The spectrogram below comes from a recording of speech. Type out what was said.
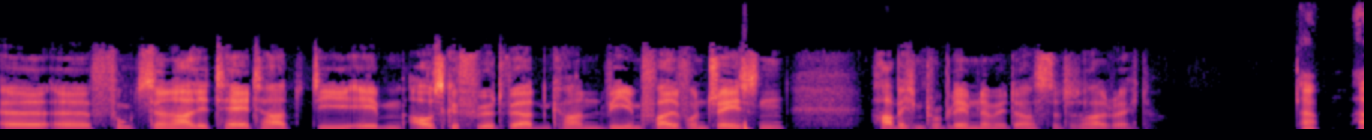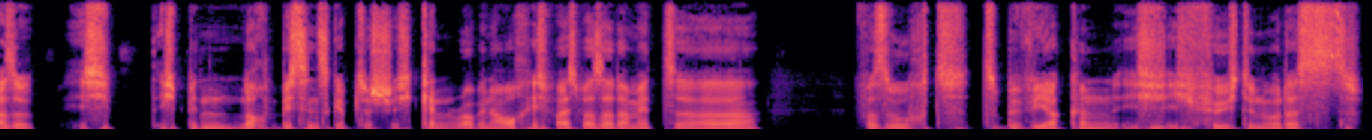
äh, äh, Funktionalität hat, die eben ausgeführt werden kann, wie im Fall von JSON, habe ich ein Problem damit. Da hast du total recht. Ja, also ich, ich bin noch ein bisschen skeptisch. Ich kenne Robin auch. Ich weiß, was er damit äh, versucht zu bewirken. Ich, ich fürchte nur, das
